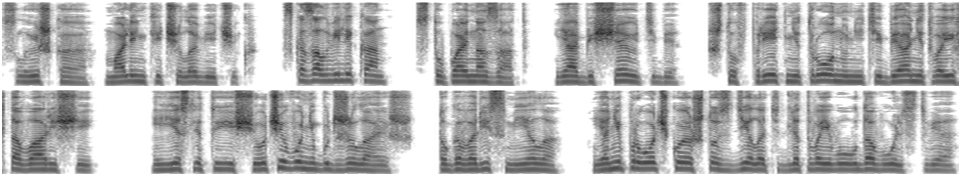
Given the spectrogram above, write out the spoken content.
«Слышь-ка, маленький человечек», — сказал великан, — «ступай назад. Я обещаю тебе, что впредь не трону ни тебя, ни твоих товарищей, и если ты еще чего-нибудь желаешь, то говори смело. Я не прочь кое-что сделать для твоего удовольствия.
